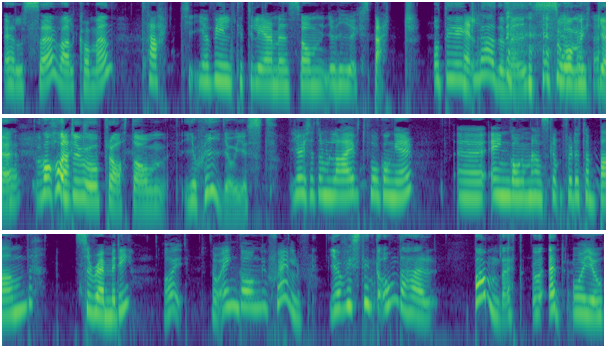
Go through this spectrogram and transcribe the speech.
Else, välkommen! Tack, jag vill titulera mig som Yohio-expert. Och det Helst. gläder mig så mycket. Vad har Tack. du att prata om Yohio just? Jag har sett dem live två gånger. Eh, en gång med hans för detta band, Seremedy. Oj. Och en gång själv. Jag visste inte om det här bandet. Ä- Och jo,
